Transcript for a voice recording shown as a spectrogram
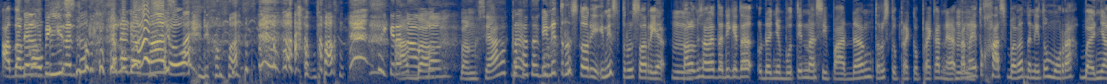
Abang dalam Kobis. pikiran tuh kan ada mas, ada mas, abang, pikiran abang. Abang. Bang siapa Nah, kata gue? ini true story, ini true story ya. Hmm. Kalau misalnya tadi kita udah nyebutin nasi padang, terus geprek-geprekan ya, Hmm. karena itu khas banget dan itu murah banyak.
